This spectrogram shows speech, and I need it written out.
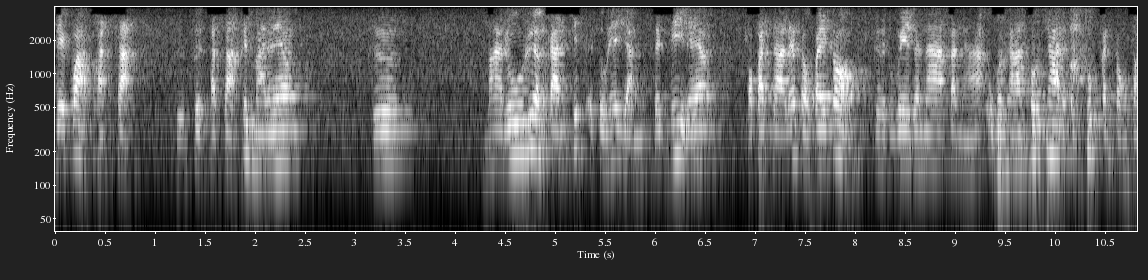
เรียกว่าผัสสะคือเกิดผัสสะขึ้นมาแล้ว คือ มารู้เรื่องการคิดตรงนี้อย่างเต็มที่แล้วพอปัจจาแล้วต่อไปก็เกิดเวทนาปัญหา อุปทานภพชาติเป็นทุกข์กันต่อไป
